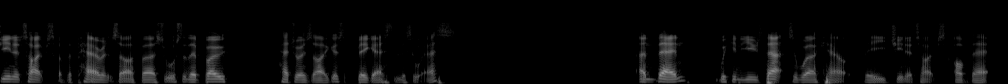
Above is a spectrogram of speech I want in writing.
genotypes of the parents are first of all. So they're both heterozygous, big S, little s. And then we can use that to work out the genotypes of their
